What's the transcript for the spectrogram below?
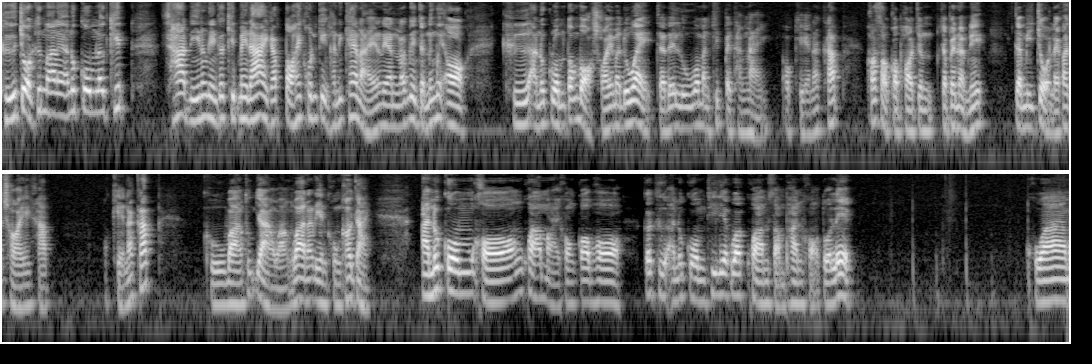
ถือโจทย์ขึ้นมาเลยอนุกรมแล้วคิด ชาตินี้นักเรียนก็คิดไม่ได้ครับ ต่อให้คนเก่งคณิตแค่ไหนนักเรียนนักเรียนจะนึกไม่ออก คืออนุกรมต้องบอกช้อยมาด้วย จะได้รู้ว่ามันคิดไปทางไหน โอเคนะครับ ข้อสอบกพจนจะเป็นแบบนี้ จะมีโจทย์และก็ช้อยครับ โอเคนะครับ ครูวางทุกอย่างหวังว่านักเรียนคงเข้าใจ อนุกรมของความหมายของกพก็คืออนุกรมที่เรียกว่าความสัมพันธ์ของตัวเลข ความ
